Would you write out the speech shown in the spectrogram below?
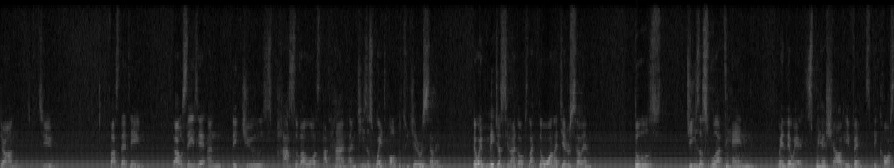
John chapter 2, verse 13. The Bible says here, and the Jews' Passover was at hand, and Jesus went up to Jerusalem. There were major synagogues, like the one at Jerusalem. Those Jesus will attend when there were special events, because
